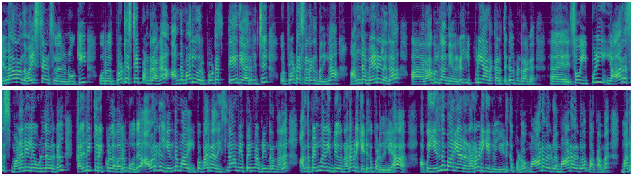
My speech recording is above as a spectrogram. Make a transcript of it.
எல்லாரும் அந்த வைஸ் சான்சலர் நோக்கி ஒரு ப்ரோட்டஸ்டே பண்றாங்க. அந்த மாதிரி ஒரு ப்ரோட்டஸ்ட் தேதி அறிவிச்சு ஒரு ப்ரோட்டஸ்ட் நடக்குது பாத்தீங்களா? அந்த மேடையில தான் ராகுல் காந்தி அவர்கள் இப்படியான கருத்துக்கள் பண்றாங்க. ஸோ இப்படி ஆர்எஸ்எஸ் மனநிலை உள்ளவர்கள் கல்வித்துறைக்குள்ள வரும்போது அவர்கள் என்ன மாதிரி இப்போ பாருங்க அந்த இஸ்லாமிய பெண் அப்படின்றதுனால அந்த பெண் மேலே இப்படி ஒரு நடவடிக்கை எடுக்கப்படுது இல்லையா? அப்போ எந்த மாதிரியான நடவடிக்கைகள் எடுக்கப்படும்? மாணவர்களை மாணவர்களாக பார்க்காம மத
